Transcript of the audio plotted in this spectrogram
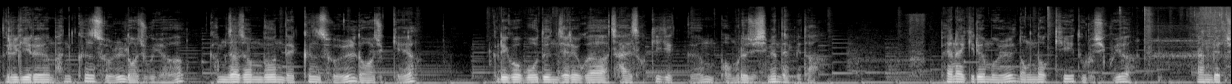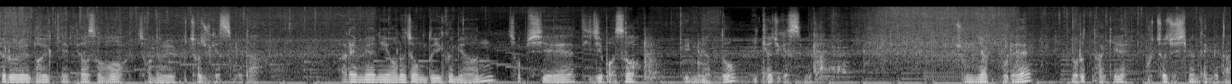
들기름 한 큰술 넣어주고요. 감자 전분 네 큰술 넣어줄게요. 그리고 모든 재료가 잘 섞이게끔 버무려 주시면 됩니다. 팬에 기름을 넉넉히 두르시고요. 양배추를 넓게 펴서 전을 붙여주겠습니다. 아랫면이 어느 정도 익으면 접시에 뒤집어서 윗면도 익혀주겠습니다. 중약불에 노릇하게 붙여주시면 됩니다.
